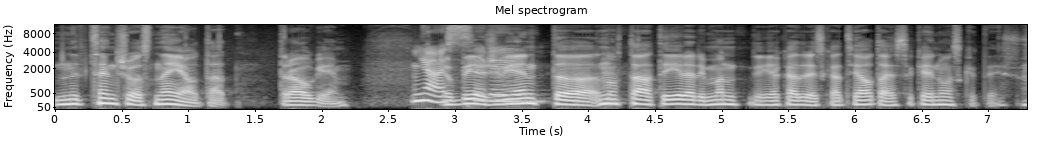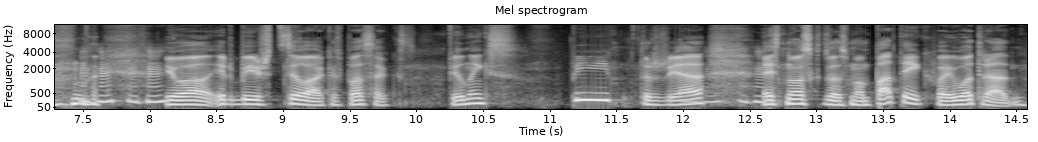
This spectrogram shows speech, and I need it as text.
cenšos nejautāt draugiem. Jā, jo bieži arī... vien tā, nu, tā ir arī man, ja kādreiz kāds jautājums, sakai, noskaties. Uh -huh, uh -huh. jo ir bijuši cilvēki, kas pasakā, pilnīgs pīp, tur, jā, uh -huh. es noskatos, man patīk, vai otrādi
